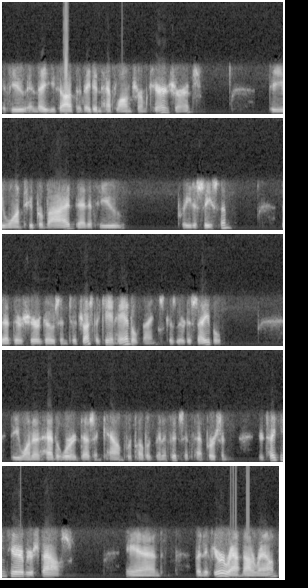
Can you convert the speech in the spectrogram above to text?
if you and they you thought that they didn't have long term care insurance, do you want to provide that if you predecease them, that their share goes into trust? They can't handle things because they're disabled. Do you want to have it where it doesn't count for public benefits if that person you're taking care of your spouse, and but if you're around not around,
